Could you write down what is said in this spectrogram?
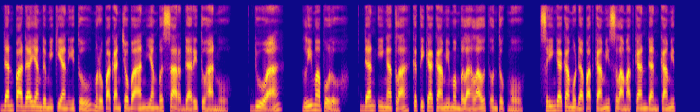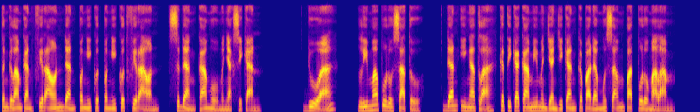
Dan pada yang demikian itu merupakan cobaan yang besar dari Tuhanmu. 2. 50. Dan ingatlah ketika kami membelah laut untukmu, sehingga kamu dapat kami selamatkan dan kami tenggelamkan Firaun dan pengikut-pengikut Firaun, sedang kamu menyaksikan. 2. 51. Dan ingatlah, ketika kami menjanjikan kepada Musa 40 malam.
